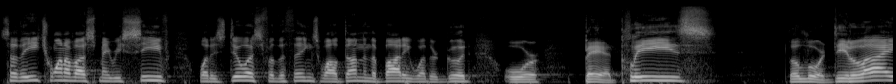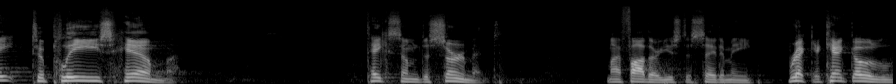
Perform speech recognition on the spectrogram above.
so that each one of us may receive what is due us for the things while done in the body, whether good or bad. Please the Lord. Delight to please Him. Take some discernment. My father used to say to me, Rick, you can't go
